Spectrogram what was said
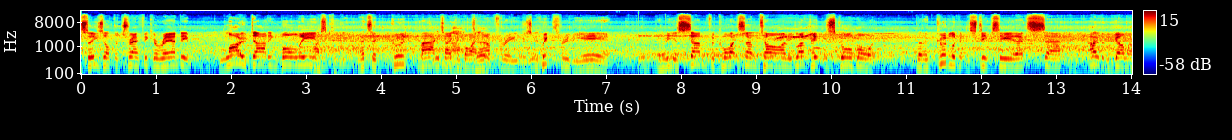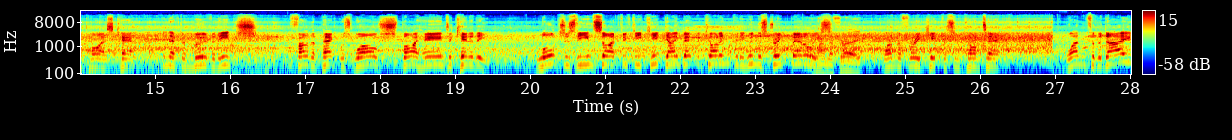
sees off the traffic around him. Low darting ball in. Nice. That's a good mark Good taken mark by too. Humphrey. It was Good. quick through the air. He'll be a son for quite some time. He'd love to hit the scoreboard. Got a good look at the sticks here. That's uh, over the goal umpire's cap. Didn't have to move an inch. In front of the pack was Walsh by hand to Kennedy. Launches the inside 50 kick, going back to Conning. Can he win the streak battle? Won He's the free. Won the free kick for some contact. One for the day,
